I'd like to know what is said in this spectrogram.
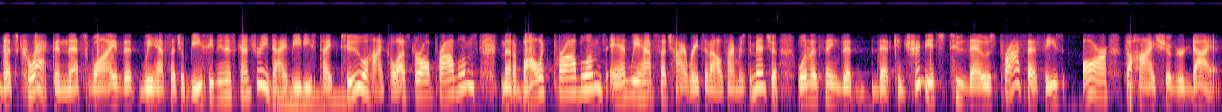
That's correct, and that's why that we have such obesity in this country, diabetes type 2, high cholesterol problems, metabolic problems, and we have such high rates of Alzheimer's dementia. One of the things that that contributes to those processes are the high sugar diet.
